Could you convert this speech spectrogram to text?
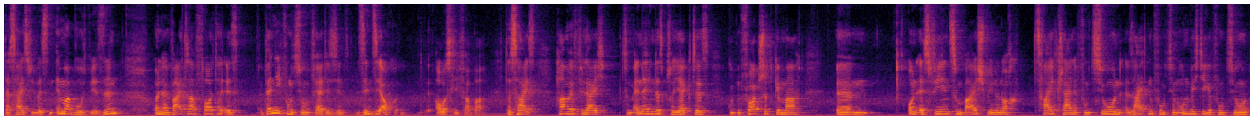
Das heißt, wir wissen immer, wo wir sind und ein weiterer Vorteil ist, wenn die Funktionen fertig sind, sind sie auch auslieferbar. Das heißt, haben wir vielleicht zum Ende hin des Projektes guten Fortschritt gemacht ähm, und es fehlen zum Beispiel nur noch zwei kleine Funktionen, Seitenfunktionen, unwichtige Funktionen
